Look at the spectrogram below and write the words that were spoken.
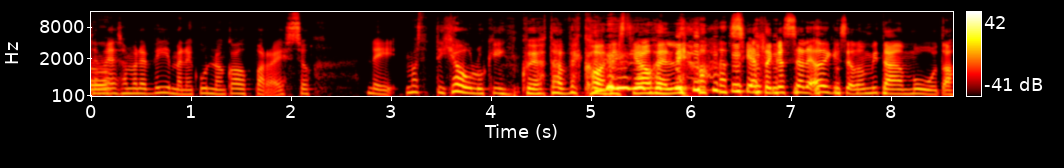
se meidän semmoinen viimeinen kunnon kauppareissu, niin me ostettiin joulukinkkuja tai vegaanista jauhelihaa sieltä, koska siellä ei oikeasti ollut mitään muuta.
